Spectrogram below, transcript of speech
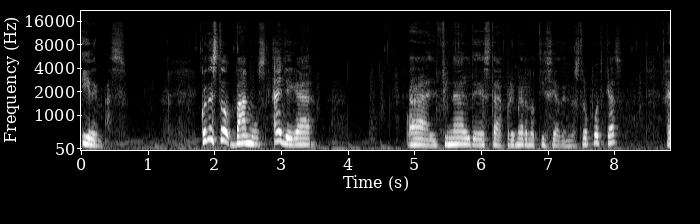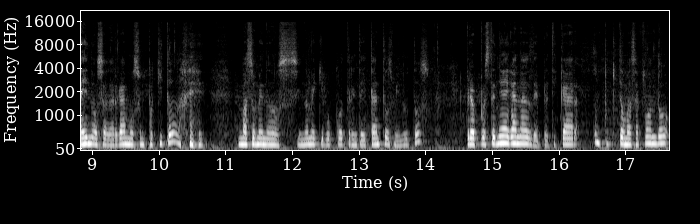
y demás. Con esto vamos a llegar al final de esta primera noticia de nuestro podcast. Ahí nos alargamos un poquito, más o menos, si no me equivoco, treinta y tantos minutos. Pero pues tenía ganas de platicar un poquito más a fondo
